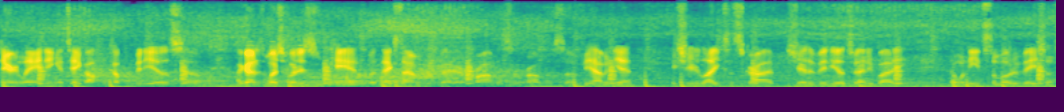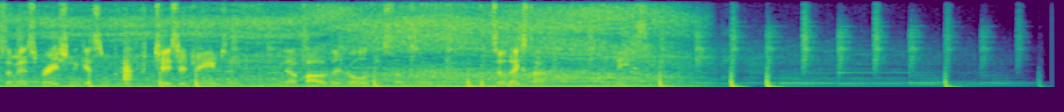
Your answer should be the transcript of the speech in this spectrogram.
during landing and takeoff a couple videos. So I got as much footage as we can, but next time it'll be better. I promise. I promise. So if you haven't yet, make sure you like, subscribe, share the video to anybody that will need some motivation, some inspiration to get some chase their dreams and you know follow their goals and stuff. So until next time.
